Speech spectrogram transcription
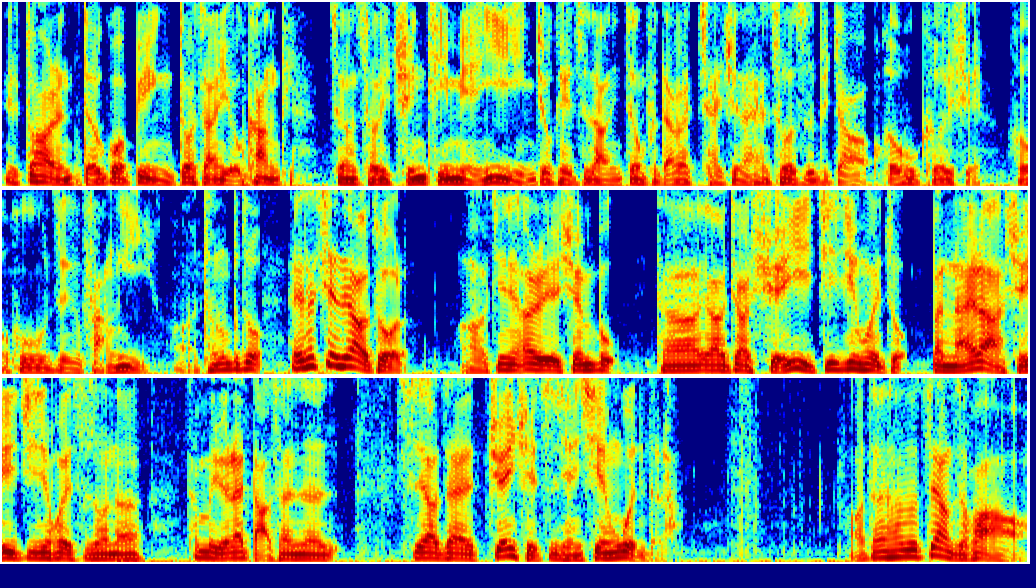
有多少人得过病，多少人有抗体？这种所谓群体免疫，你就可以知道你政府大概采取哪些措施比较合乎科学、合乎这个防疫啊？统统不做，哎，他现在要做了啊！今年二月宣布，他要叫血液基金会做。本来啦，血液基金会是说呢，他们原来打算呢是要在捐血之前先问的啦。哦，但是他说这样子的话哈，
